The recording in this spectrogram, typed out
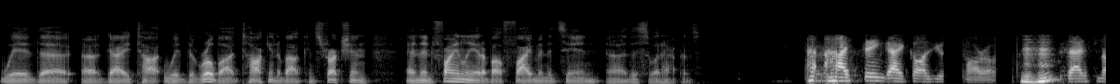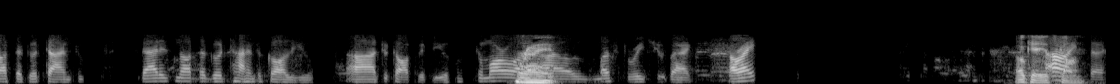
with uh, a guy talk with the robot talking about construction and then finally, at about five minutes in, uh, this is what happens. I think I call you tomorrow. Mm-hmm. That is not the good time to. That is not the good time to call you. Uh, to talk with you tomorrow. Right. I, I must reach you back. All right. Okay, it's All gone. right.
